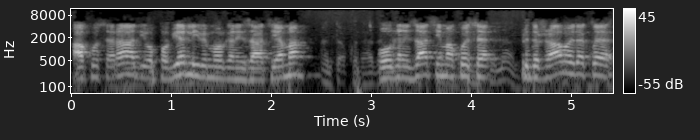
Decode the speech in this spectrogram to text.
Ako se radi o povjerljivim organizacijama, o organizacijama koje se pridržavaju, dakle,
